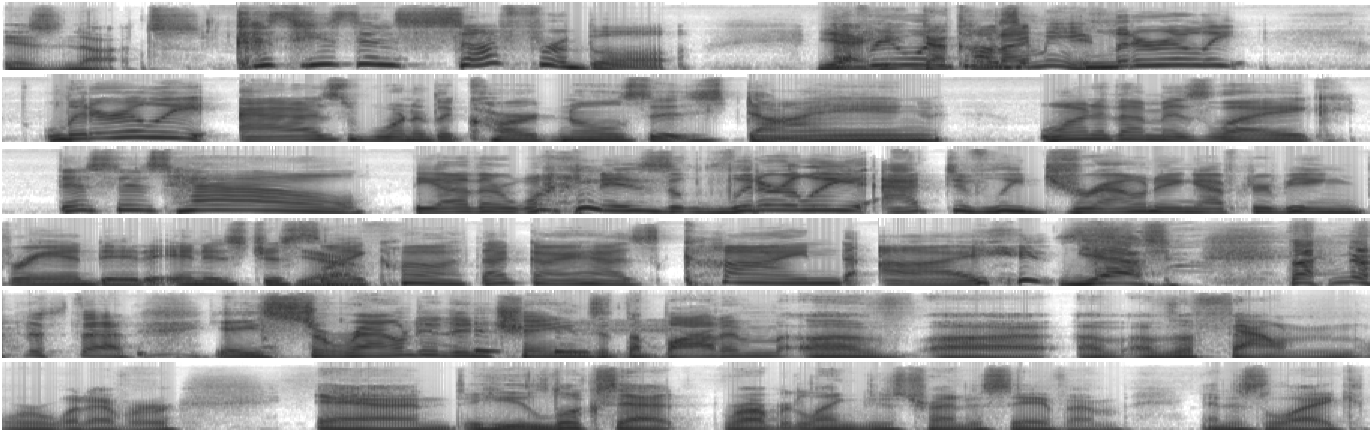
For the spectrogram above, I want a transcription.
is nuts. Because he's insufferable. Yeah, he- Everyone that's calls what I mean. literally, literally, as one of the cardinals is dying, one of them is like, "This is hell." The other one is literally actively drowning after being branded, and is just Yeah. like, "Huh, that guy has kind eyes." Yes, I noticed that. Yeah, he's surrounded in chains at the bottom of uh of, of the fountain or whatever, and he looks at Robert Langdon who's trying to save him, and is like,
